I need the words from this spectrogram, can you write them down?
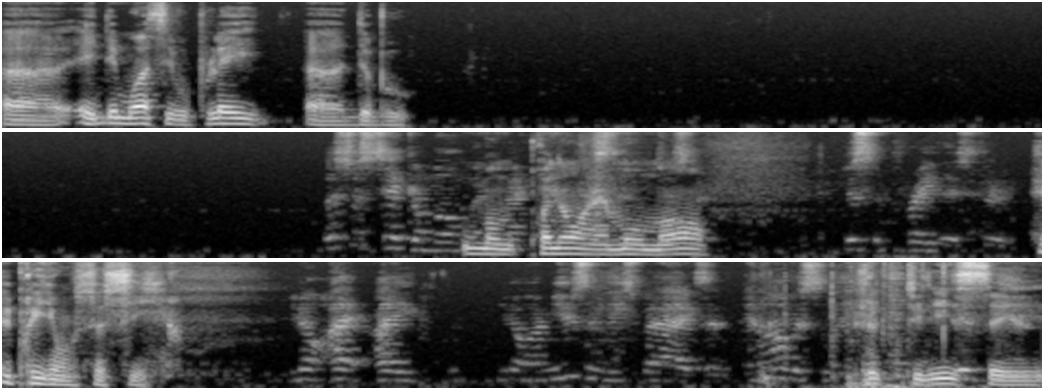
Euh, aidez-moi, s'il vous plaît, euh, debout. Prenons un moment. et prions ceci. J'utilise ces,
